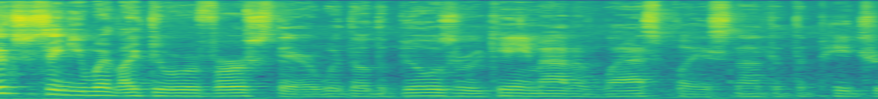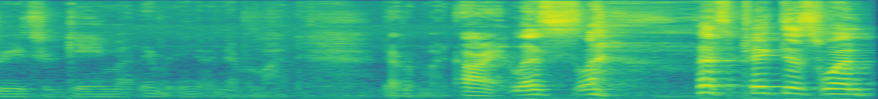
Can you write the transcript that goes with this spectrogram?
interesting you went like the reverse there, with though the Bills are a game out of last place, not that the Patriots are game. Never, never mind, never mind. All right, let's let's pick this one.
